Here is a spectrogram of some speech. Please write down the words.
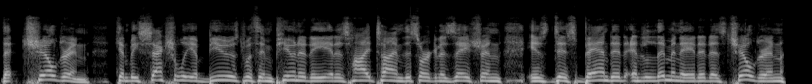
that children can be sexually abused with impunity, it is high time this organization is disbanded and eliminated as children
